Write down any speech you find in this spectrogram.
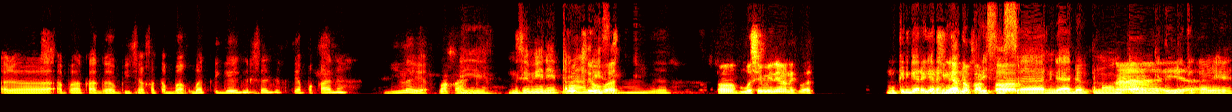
ada apa kagak bisa ketebak banget Liga Inggris aja tiap pekannya. Gila ya. makanya. Iya. Musim ini sih. Anjir. Oh musim ini aneh banget. Mungkin gara-gara nggak ada preseason, nggak ada penonton Nah, gitu-gitu iya. kali ya.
